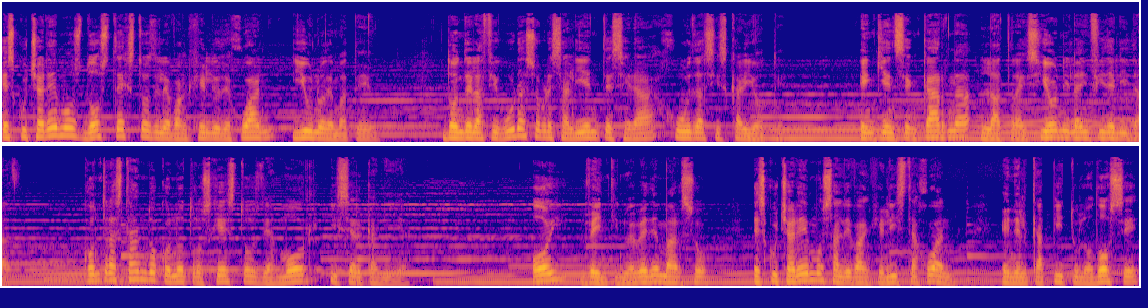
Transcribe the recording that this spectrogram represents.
escucharemos dos textos del Evangelio de Juan y uno de Mateo, donde la figura sobresaliente será Judas Iscariote, en quien se encarna la traición y la infidelidad, contrastando con otros gestos de amor y cercanía. Hoy, 29 de marzo, escucharemos al evangelista Juan en el capítulo 12,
